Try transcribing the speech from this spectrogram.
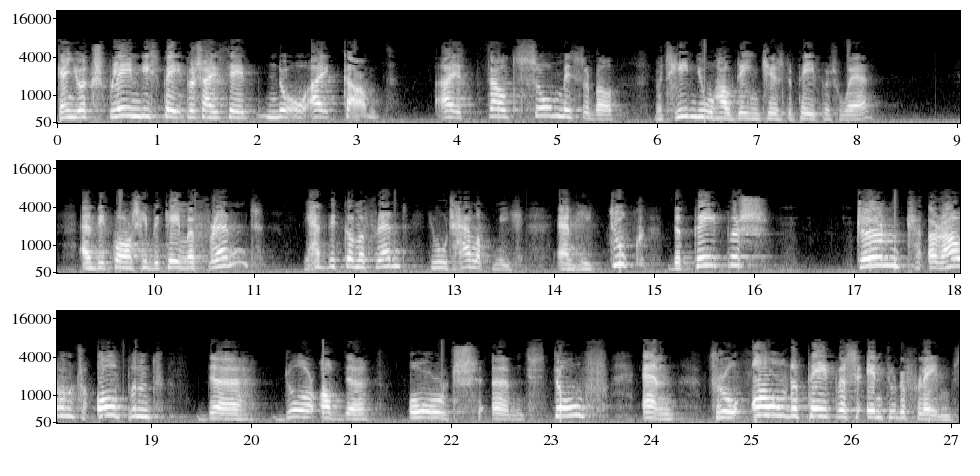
can you explain these papers? I said, no, I can't. I felt so miserable. But he knew how dangerous the papers were. And because he became a friend, he had become a friend, he would help me. And he took the papers, turned around, opened the door of the old um, stove, and threw all the papers into the flames.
